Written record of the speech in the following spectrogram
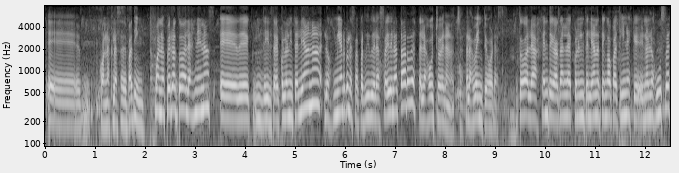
eh, con las clases de patín. Bueno, espero a todas las nenas eh, de, de Intercolón Italiana los miércoles a partir de las 6 de la tarde hasta las 8 de la noche, hasta las 20 horas. Toda la gente que acá en la Colón Italiana tenga patines que no los use,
